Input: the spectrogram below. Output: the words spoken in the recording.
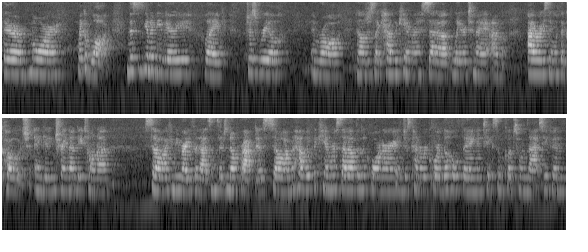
they're more like a vlog. And this is gonna be very like just real and raw. And I'll just like have the camera set up later tonight. I'm iRacing with a coach and getting trained on Daytona so I can be ready for that since there's no practice. So I'm gonna have like the camera set up in the corner and just kind of record the whole thing and take some clips from that so you can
